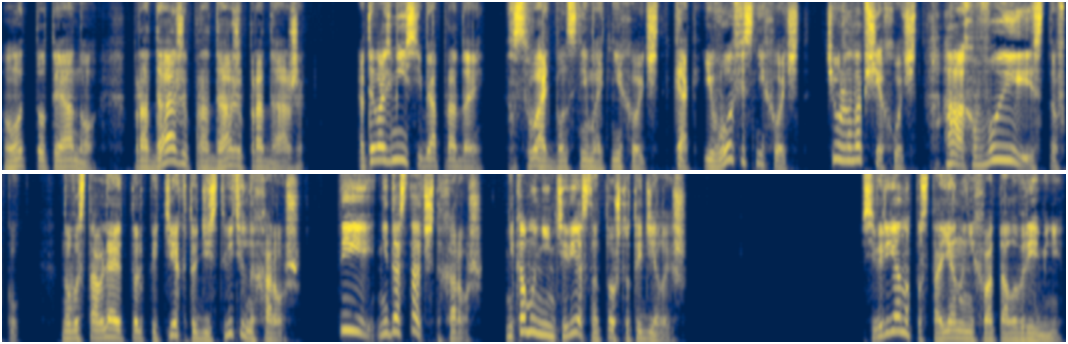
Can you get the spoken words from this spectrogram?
Вот то и оно. Продажи, продажи, продажи. А ты возьми себя продай. Свадьбу он снимать не хочет. Как, и в офис не хочет? Чего же он вообще хочет? Ах, выставку. Но выставляют только тех, кто действительно хорош. Ты недостаточно хорош. Никому не интересно то, что ты делаешь. Северьяну постоянно не хватало времени.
